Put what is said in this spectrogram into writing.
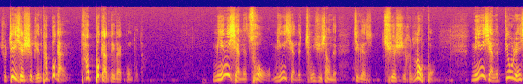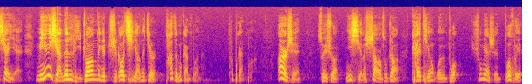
说这些视频他不敢，他不敢对外公布的。明显的错误，明显的程序上的这个缺失和漏洞，明显的丢人现眼，明显的李庄那个趾高气扬的劲儿，他怎么敢播呢？他不敢播。二审，所以说你写了上诉状，开庭我们播，书面审驳回，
